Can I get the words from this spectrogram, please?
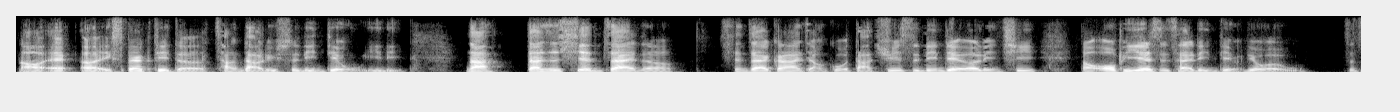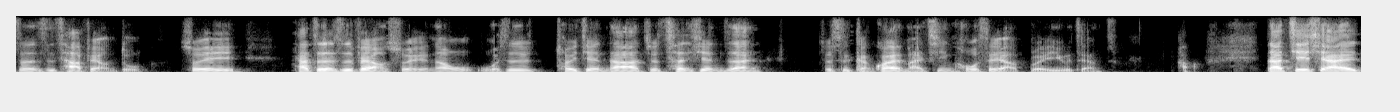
然后诶呃 expected 的长打率是零点五一零，那但是现在呢，现在刚才讲过打区是零点二零七，然后 OPS 才零点六二五，这真的是差非常多，所以他真的是非常衰。那我我是推荐他就趁现在就是赶快买进 Jose Abreu 这样子。好，那接下来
